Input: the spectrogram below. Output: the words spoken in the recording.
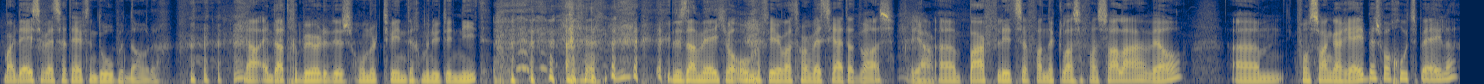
maar deze wedstrijd heeft een doelpunt nodig. nou, en dat gebeurde dus 120 minuten niet. dus dan weet je wel ongeveer wat voor een wedstrijd dat was. Ja. Uh, een paar flitsen van de klasse van Salah wel. Um, ik vond Sangaré best wel goed spelen.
